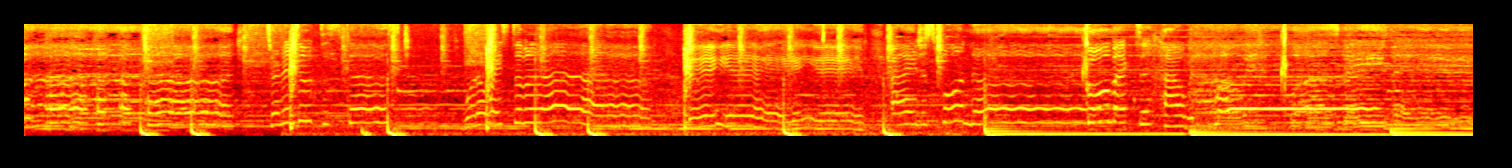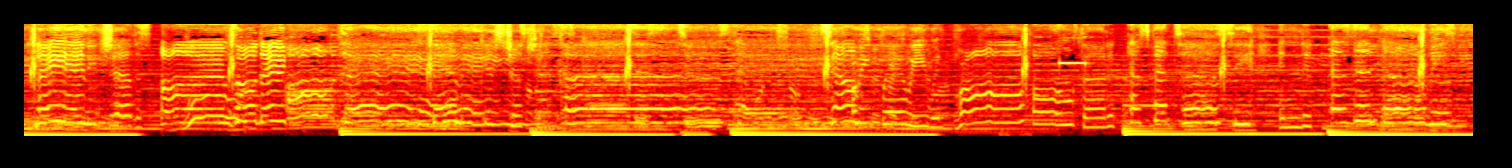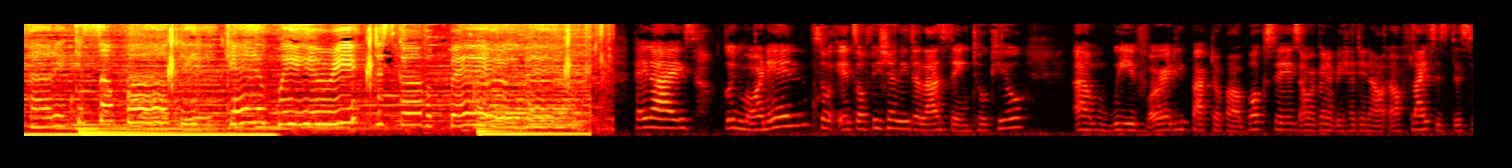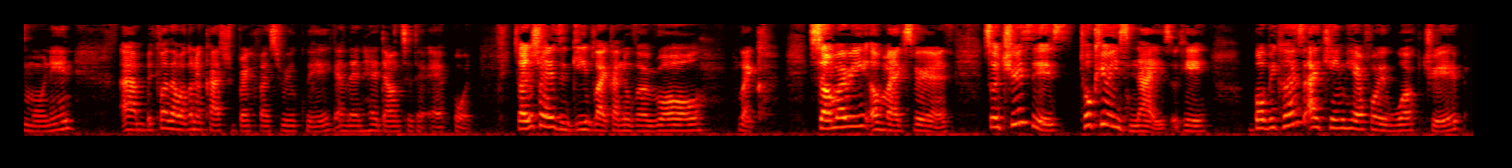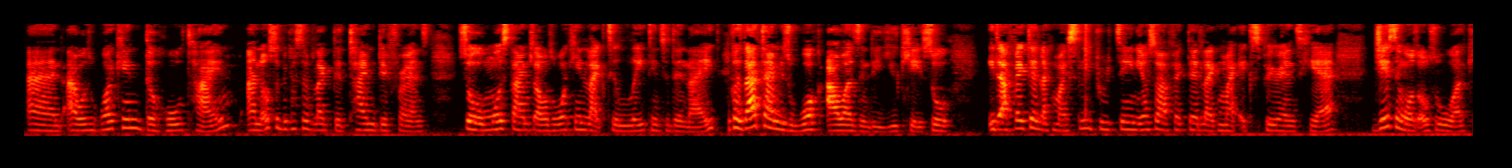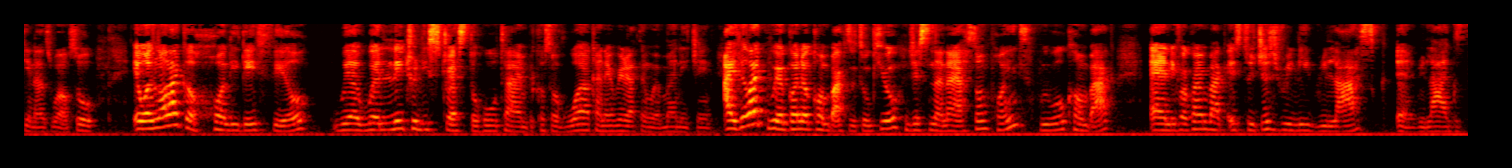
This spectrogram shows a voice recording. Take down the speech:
guys, good morning. So it's officially the last day in Tokyo. Um, we've already packed up our boxes and we're gonna be heading out. Our flight is this morning. Um, before that, we're gonna catch breakfast real quick and then head down to the airport. So I just wanted to give like an overall like summary of my experience. So truth is, Tokyo is nice, okay. But because I came here for a work trip and I was working the whole time, and also because of like the time difference, so most times I was working like till late into the night because that time is work hours in the UK. So it affected like my sleep routine. It also affected like my experience here. Jason was also working as well, so it was not like a holiday feel. We're, we're literally stressed the whole time because of work and everything we're managing. I feel like we're gonna come back to Tokyo, Jason and I, at some point. We will come back and if we're coming back is to just really relax and relax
